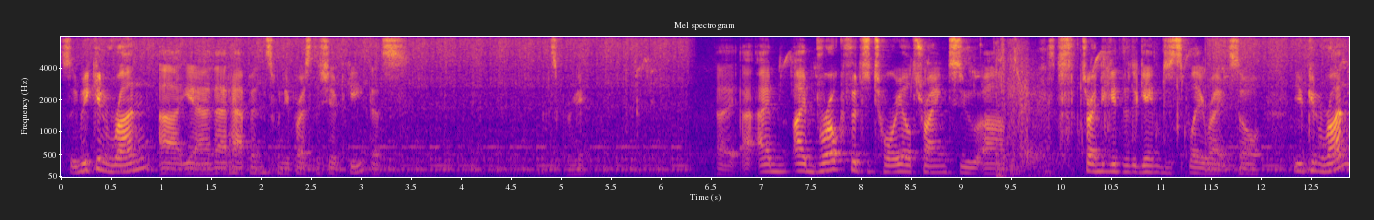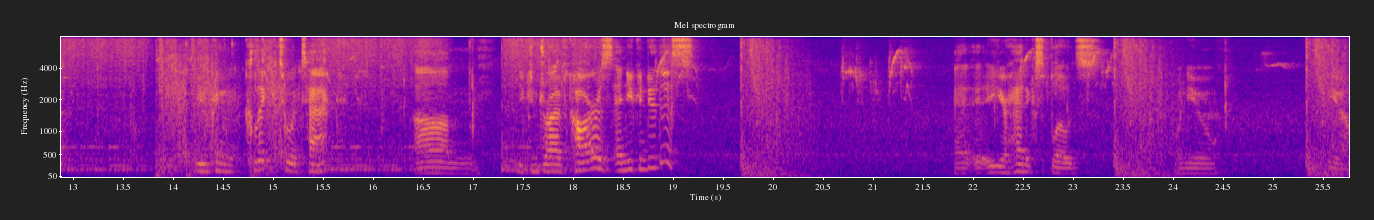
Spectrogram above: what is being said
So we can run. Uh, yeah, that happens when you press the shift key. That's... That's great. I, I, I broke the tutorial trying to, um, trying to get the game display right. So, you can run, you can click to attack, um, you can drive cars, and you can do this. And your head explodes when you, you know,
